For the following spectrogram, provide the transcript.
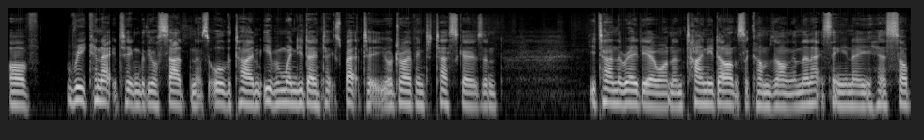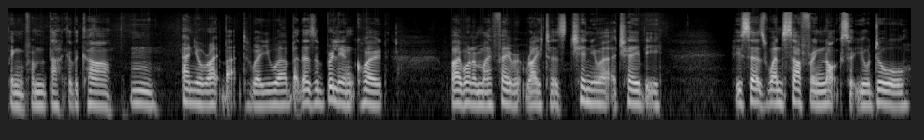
of reconnecting with your sadness all the time, even when you don't expect it. You're driving to Tesco's and you turn the radio on and Tiny Dancer comes on, and the next thing you know, you hear sobbing from the back of the car. Mm. And you're right back to where you were. But there's a brilliant quote by one of my favourite writers, Chinua Achebe, who says, When suffering knocks at your door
